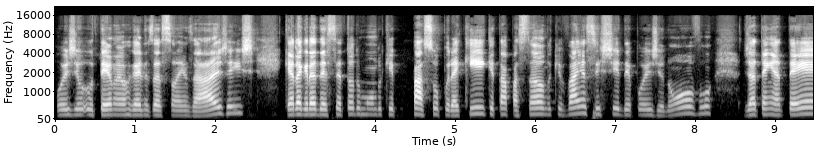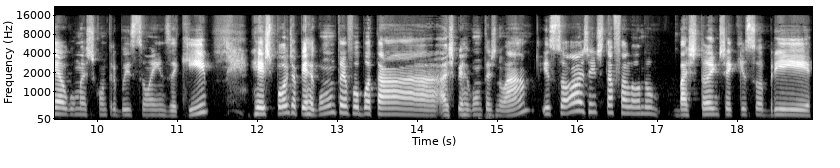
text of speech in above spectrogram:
Hoje o tema é organizações ágeis. Quero agradecer a todo mundo que passou por aqui, que está passando, que vai assistir depois de novo. Já tem até algumas contribuições aqui. Responde a pergunta, eu vou botar as perguntas no ar. E só a gente está falando bastante aqui sobre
